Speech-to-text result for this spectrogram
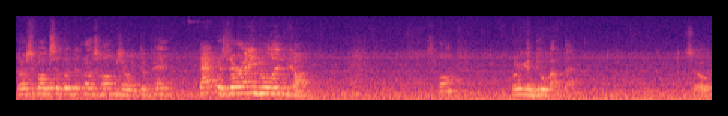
Those folks that lived in those homes are depend, that was their annual income. It's gone. What are we gonna do about that? So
